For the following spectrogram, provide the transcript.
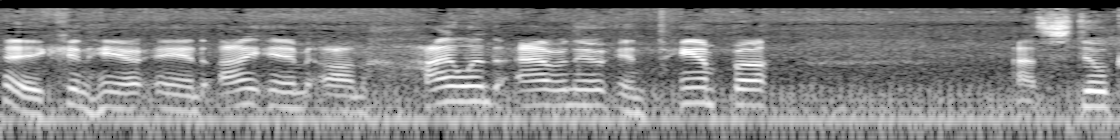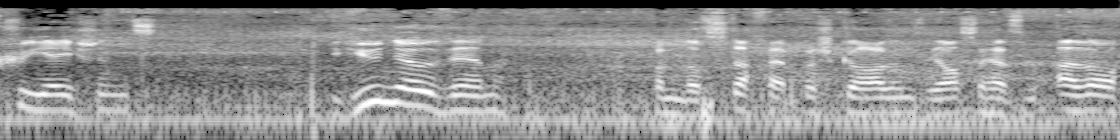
Hey, Ken here, and I am on Highland Avenue in Tampa at Steel Creations. You know them from the stuff at Busch Gardens. They also have some other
